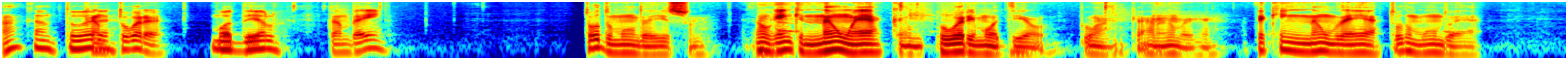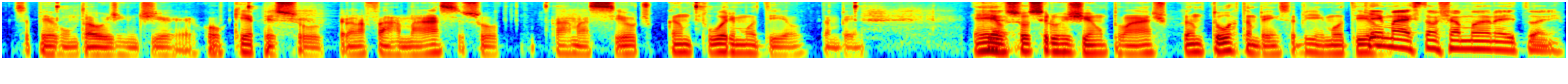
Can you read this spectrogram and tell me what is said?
Hã? Cantora. Cantora? Modelo. Também? Todo mundo é isso, né? Tem Alguém que não é cantor e modelo. Porra, caramba, cara. Até quem não é, todo mundo é. Você perguntar hoje em dia, qualquer pessoa, era na farmácia, eu sou farmacêutico, cantor e modelo também. É, eu sou cirurgião plástico, cantor também, sabia? E Modelo. Quem mais estão chamando aí, Tony?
